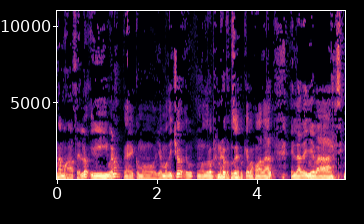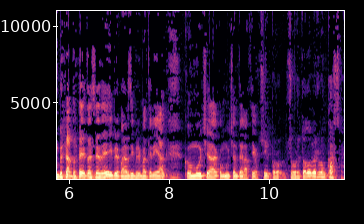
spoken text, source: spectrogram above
Vamos a hacerlo. Y bueno, eh, como ya hemos dicho, eh, uno de los primeros consejos que vamos a dar es la de llevar siempre la tarjeta SD y preparar siempre el material con mucha, con mucha antelación. Sí, por- sobre todo verlo en casa.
